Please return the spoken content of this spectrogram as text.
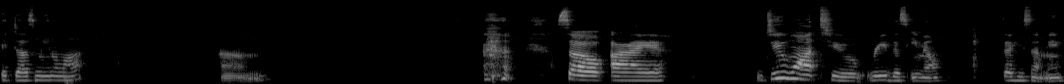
it does mean a lot. Um, so I do want to read this email that he sent me.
